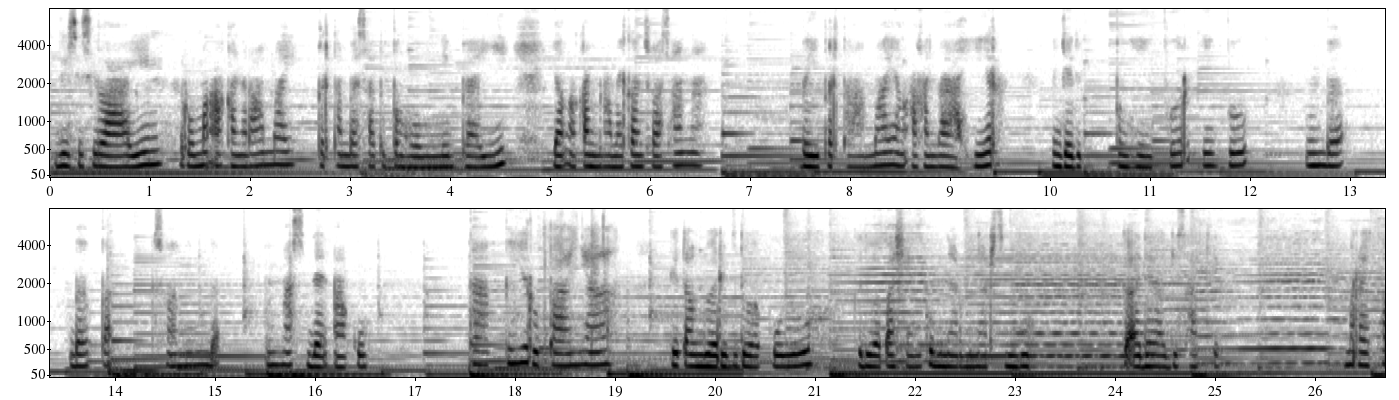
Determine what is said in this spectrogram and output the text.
di sisi lain, rumah akan ramai, bertambah satu penghuni bayi yang akan meramaikan suasana. Bayi pertama yang akan lahir menjadi penghibur ibu, mbak, bapak, suami mbak, emas, dan aku. Tapi rupanya di tahun 2020, kedua pasienku benar-benar sembuh. Gak ada lagi sakit. Mereka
